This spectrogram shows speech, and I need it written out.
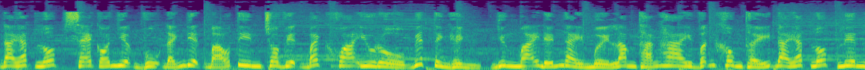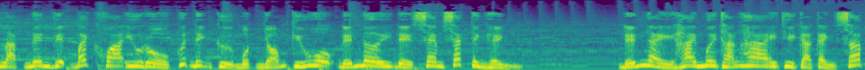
Dyatlov sẽ có nhiệm vụ đánh điện báo tin cho Viện Bách Khoa Euro biết tình hình, nhưng mãi đến ngày 15 tháng 2 vẫn không thấy Dyatlov liên lạc nên Viện Bách Khoa Euro quyết định cử một nhóm cứu hộ đến nơi để xem xét tình hình. Đến ngày 20 tháng 2 thì cả cảnh sát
